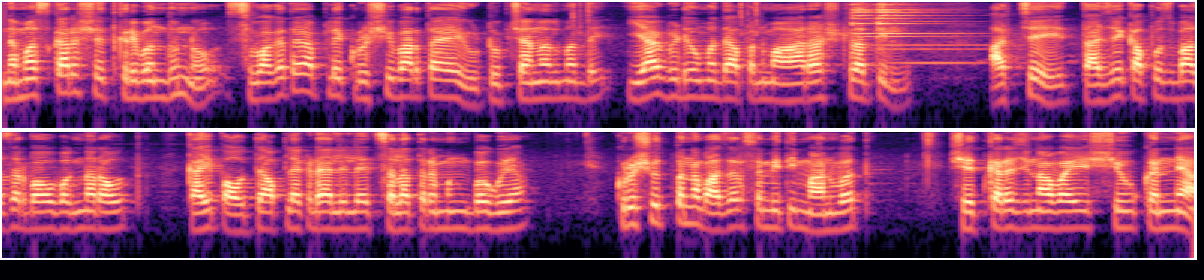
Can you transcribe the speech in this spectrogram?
नमस्कार शेतकरी बंधूंनो स्वागत आहे आपले कृषी वार्ता या यूट्यूब चॅनलमध्ये या व्हिडिओमध्ये आपण महाराष्ट्रातील आजचे ताजे कापूस बाजार भाव बघणार आहोत. काही पावत्या आपल्याकडे आलेल्या आहेत चला तर मग बघूया. कृषी उत्पन्न बाजार समिती मानवत शेतकऱ्याचे नाव आहे शिवकन्या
